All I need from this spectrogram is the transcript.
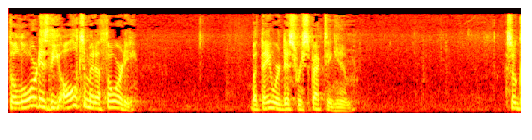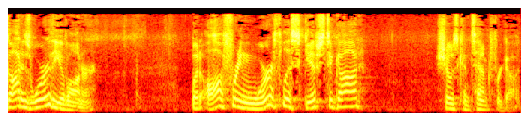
The Lord is the ultimate authority, but they were disrespecting him. So God is worthy of honor. But offering worthless gifts to God shows contempt for God.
